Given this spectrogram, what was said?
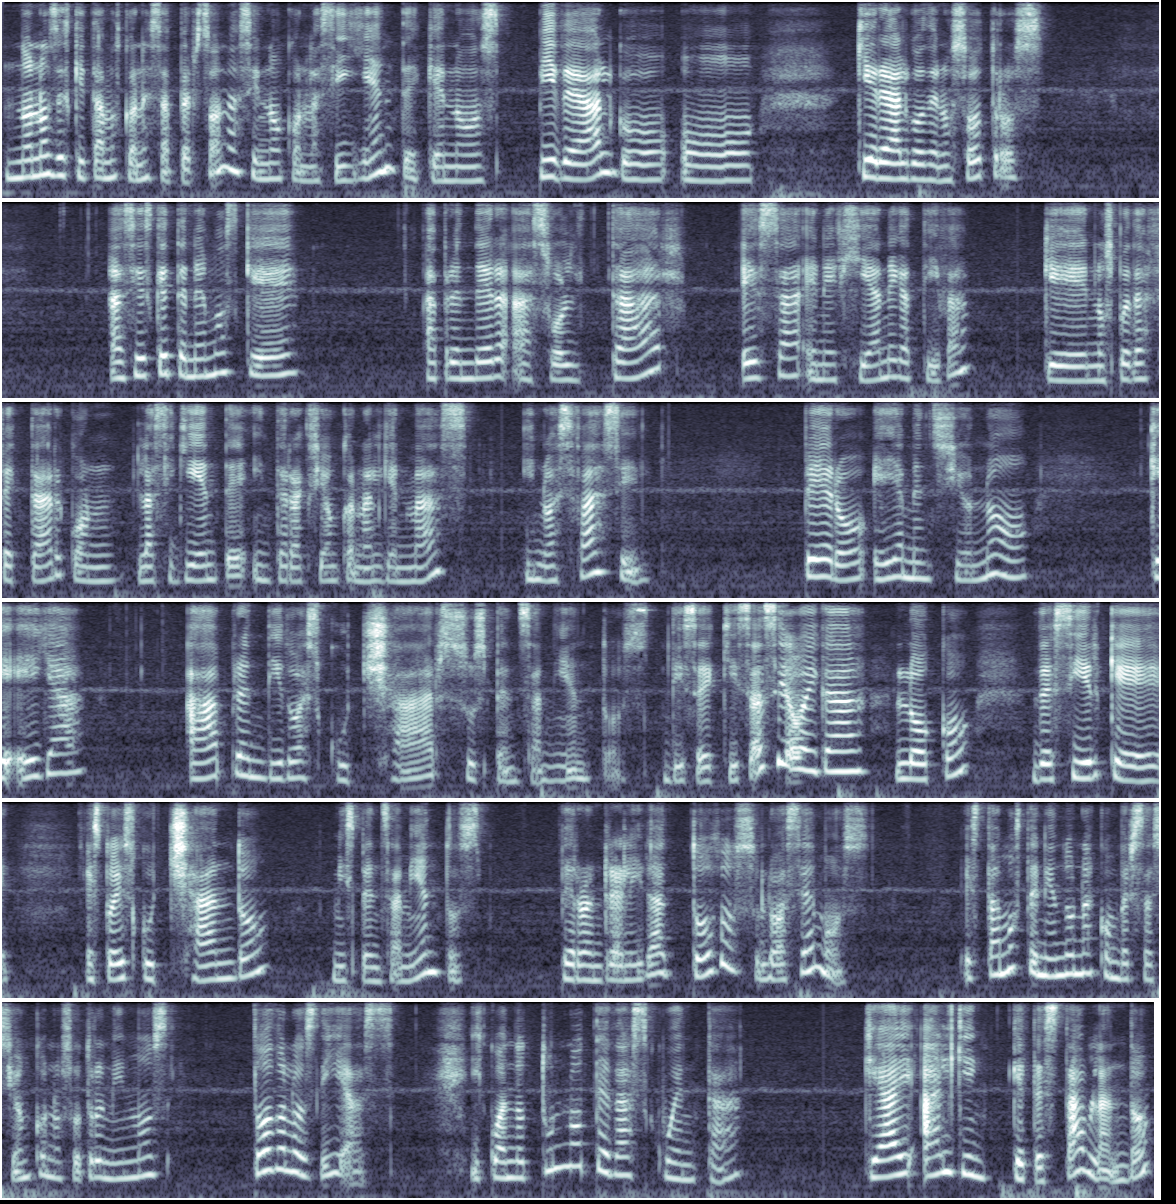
no nos desquitamos con esa persona, sino con la siguiente que nos pide algo o quiere algo de nosotros. Así es que tenemos que aprender a soltar esa energía negativa que nos puede afectar con la siguiente interacción con alguien más. Y no es fácil. Pero ella mencionó que ella ha aprendido a escuchar sus pensamientos. Dice, quizás se oiga loco decir que estoy escuchando mis pensamientos, pero en realidad todos lo hacemos. Estamos teniendo una conversación con nosotros mismos todos los días. Y cuando tú no te das cuenta que hay alguien que te está hablando,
